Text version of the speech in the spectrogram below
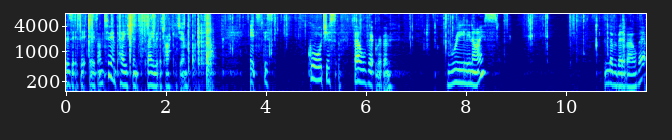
It as it is. I'm too impatient to play with the packaging. It's this gorgeous velvet ribbon really nice. Love a bit of velvet.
